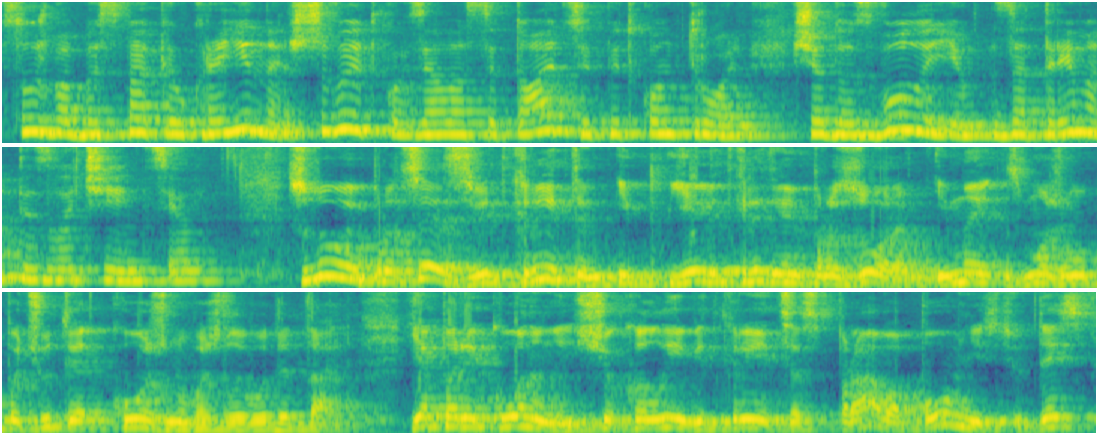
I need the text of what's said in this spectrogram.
Служба безпеки України швидко взяла ситуацію під контроль, що дозволить їм затримати злочинців. Судовий процес з відкритим і є відкритим і прозорим, і ми зможемо почути кожну важливу деталь. Я переконаний, що коли відкриється справа повністю, десь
